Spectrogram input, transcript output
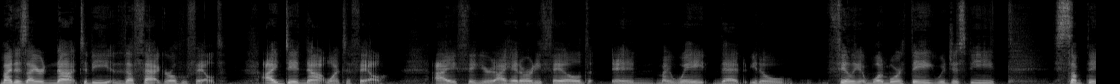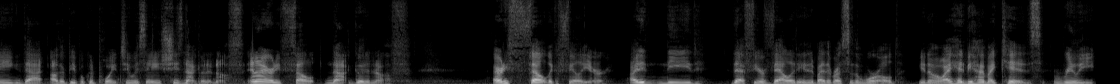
my desire not to be the fat girl who failed. I did not want to fail. I figured I had already failed in my weight, that, you know, failing at one more thing would just be something that other people could point to and say she's not good enough. And I already felt not good enough. I already felt like a failure. I didn't need that fear validated by the rest of the world. You know, I hid behind my kids, really.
